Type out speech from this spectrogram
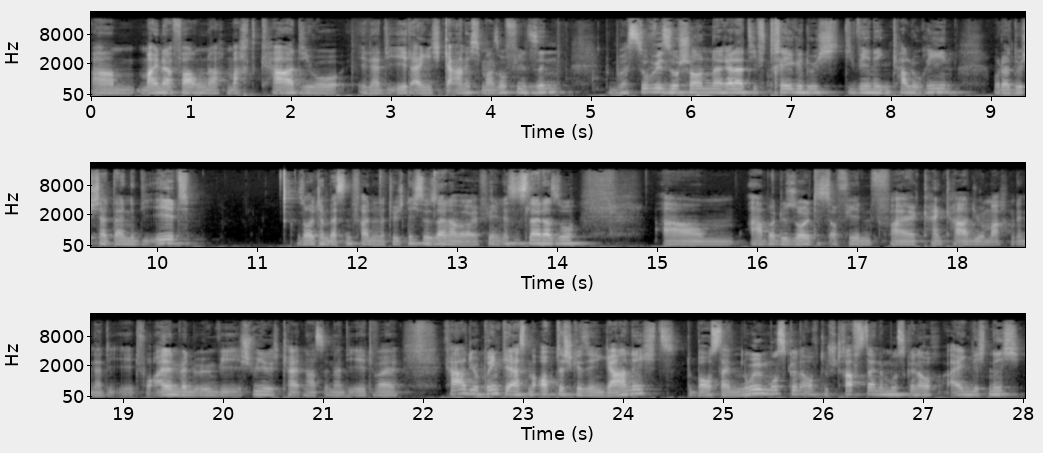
Ähm, meiner Erfahrung nach macht Cardio in der Diät eigentlich gar nicht mal so viel Sinn. Du bist sowieso schon relativ träge durch die wenigen Kalorien oder durch halt deine Diät. Sollte im besten Fall natürlich nicht so sein, aber bei vielen ist es leider so. Ähm, aber du solltest auf jeden Fall kein Cardio machen in der Diät. Vor allem, wenn du irgendwie Schwierigkeiten hast in der Diät, weil Cardio bringt dir erstmal optisch gesehen gar nichts. Du baust deine Nullmuskeln auf, du straffst deine Muskeln auch eigentlich nicht.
